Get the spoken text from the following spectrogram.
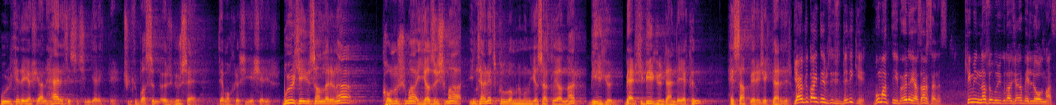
bu ülkede yaşayan herkes için gerekli. Çünkü basın özgürse demokrasi yeşerir. Bu ülke insanlarına konuşma, yazışma, internet kullanımını yasaklayanlar bir gün, belki bir günden de yakın hesap vereceklerdir. Yargıtay temsilcisi dedi ki bu maddeyi böyle yazarsanız kimin nasıl uygulayacağı belli olmaz.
